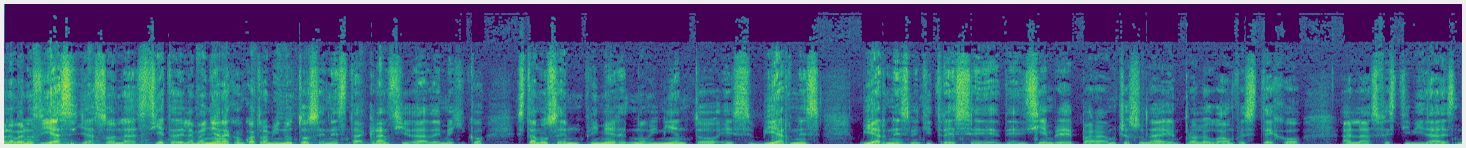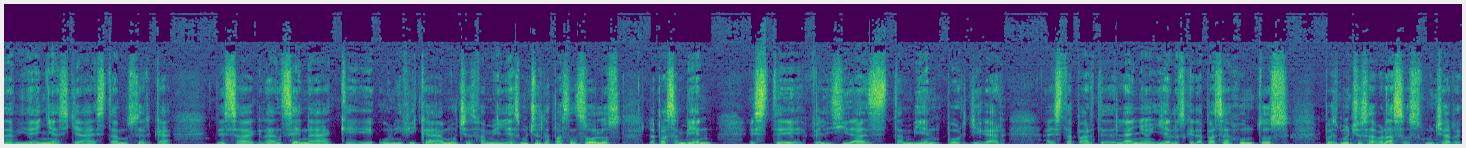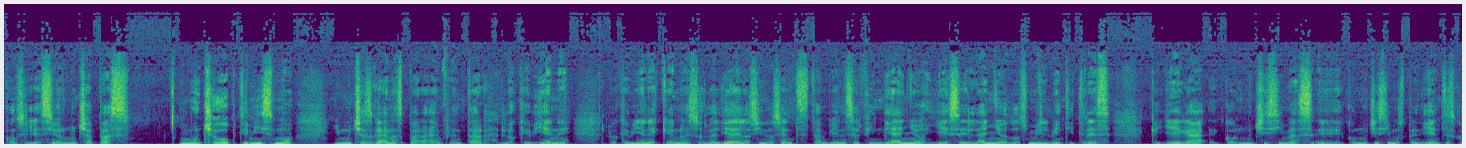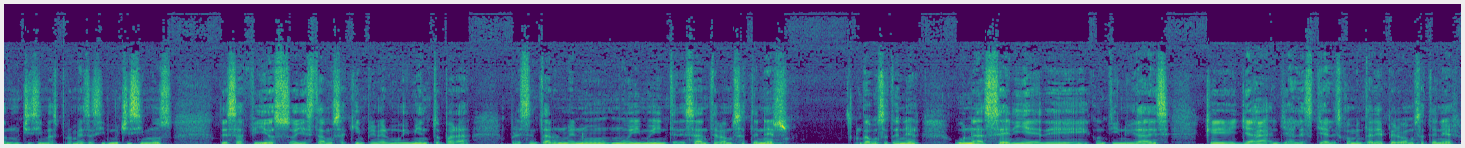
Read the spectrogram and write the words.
Hola, buenos días. Ya son las 7 de la mañana con 4 minutos en esta gran ciudad de México. Estamos en primer movimiento. Es viernes, viernes 23 eh, de diciembre. Para muchos una, el prólogo a un festejo a las festividades navideñas. Ya estamos cerca de esa gran cena que unifica a muchas familias. Muchos la pasan solos, la pasan bien. Este, felicidades también por llegar a esta parte del año y a los que la pasan juntos, pues muchos abrazos, mucha reconciliación, mucha paz mucho optimismo y muchas ganas para enfrentar lo que viene, lo que viene que no es solo el Día de los Inocentes, también es el fin de año y es el año 2023 que llega con muchísimas, eh, con muchísimos pendientes, con muchísimas promesas y muchísimos desafíos. Hoy estamos aquí en primer movimiento para presentar un menú muy, muy interesante. Vamos a tener vamos a tener una serie de continuidades que ya, ya, les, ya les comentaré, pero vamos a tener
